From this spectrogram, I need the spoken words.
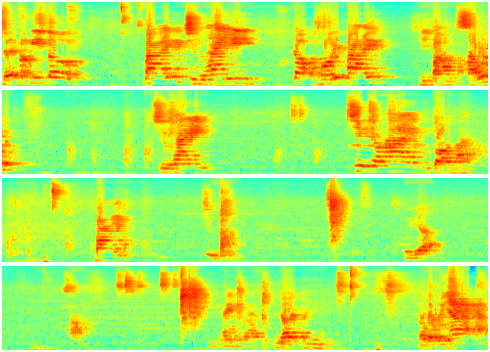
Đấy bằng nitơ 3x trừ 2 y cộng với 3x thì bằng 6x trừ 2 chia cho 2 thì còn là 3x trừ Thấy chưa? Xong. Thành ra Đây Bài tập này nha.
